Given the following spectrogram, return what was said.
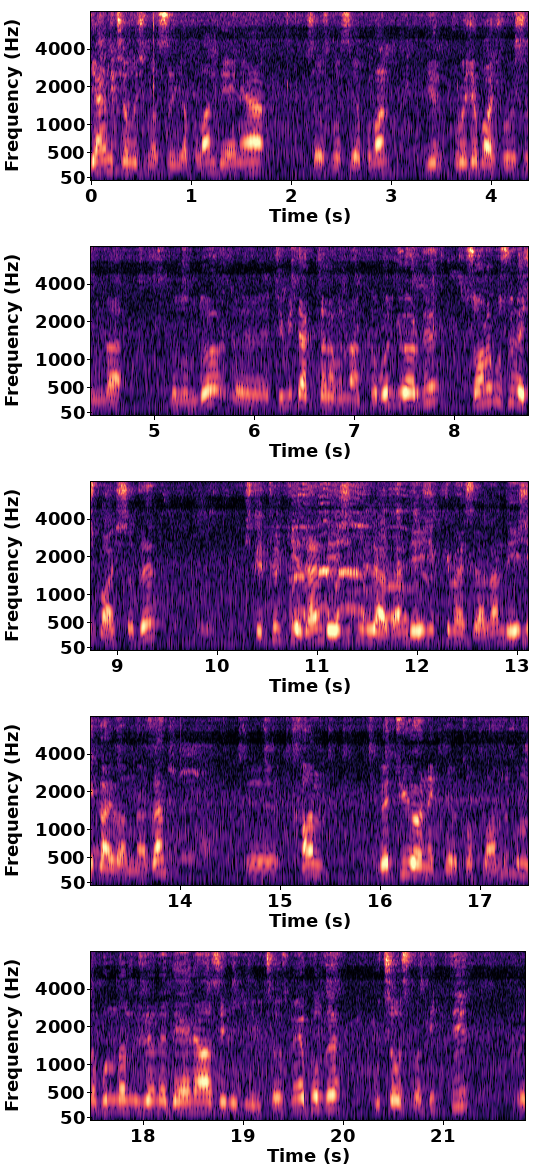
gen çalışması yapılan, DNA çalışması yapılan bir proje başvurusunda bulundu. E, TÜBİTAK tarafından kabul gördü. Sonra bu süreç başladı. İşte Türkiye'den, değişik illerden, değişik kümeslerden, değişik hayvanlardan e, kan ve tüy örnekleri toplandı. Bununla bunların üzerine DNA'sı ile ilgili bir çalışma yapıldı. Bu çalışma bitti. E,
